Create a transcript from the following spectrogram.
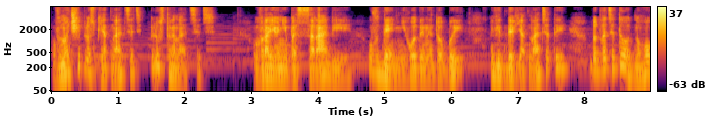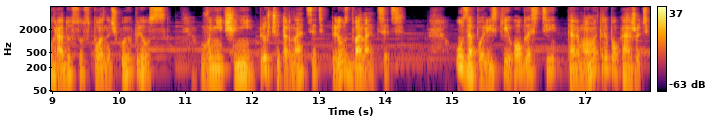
вночі плюс 15 плюс 13. В районі Бессарабії в денні години доби від 19 до 21 градусу з позначкою плюс, в нічні плюс 14 плюс 12. У Запорізькій області термометри покажуть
